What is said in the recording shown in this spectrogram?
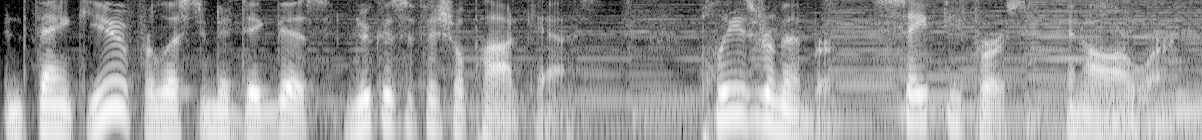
And thank you for listening to Dig This, NUCA's official podcast. Please remember safety first in all our work.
